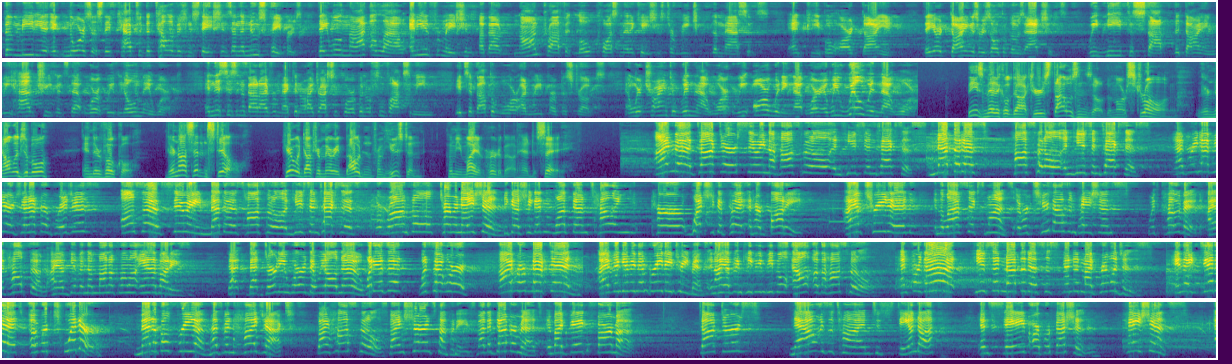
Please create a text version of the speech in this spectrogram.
The media ignores us. They've captured the television stations and the newspapers. They will not allow any information about nonprofit, low cost medications to reach the masses. And people are dying. They are dying as a result of those actions. We need to stop the dying. We have treatments that work. We've known they work. And this isn't about ivermectin or hydroxychloroquine or fluvoxamine. It's about the war on repurposed drugs. And we're trying to win that war. We are winning that war, and we will win that war. These medical doctors, thousands of them, are strong. They're knowledgeable and they're vocal. They're not sitting still. Hear what Dr. Mary Bowden from Houston, whom you might have heard about, had to say. Suing the hospital in Houston, Texas. Methodist Hospital in Houston, Texas. And I bring up here Jennifer Bridges, also suing Methodist Hospital in Houston, Texas for wrongful termination because she didn't want them telling her what she could put in her body. I have treated in the last six months over 2,000 patients with COVID. I have helped them. I have given them monoclonal antibodies. That, that dirty word that we all know. What is it? What's that word? Ivermectin. I have been giving them breathing treatments, and I have been keeping people out of the hospital. And for that, Houston Methodist suspended my privileges. And they did it over Twitter. Medical freedom has been hijacked by hospitals, by insurance companies, by the government, and by big pharma. Doctors, now is the time to stand up and save our profession. Patients,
